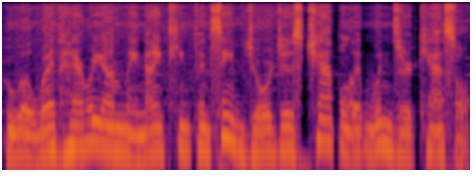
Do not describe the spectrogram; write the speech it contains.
who will wed Harry on May 19 in St George's Chapel at Windsor Castle.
